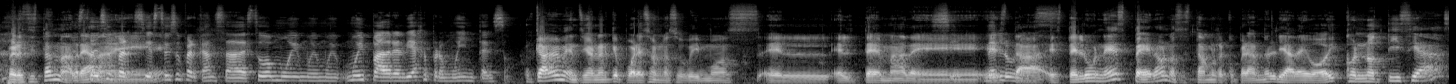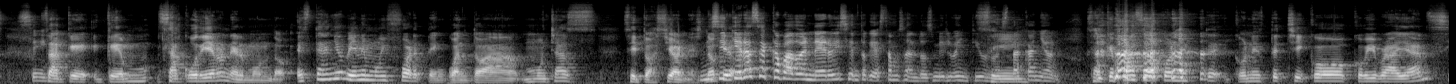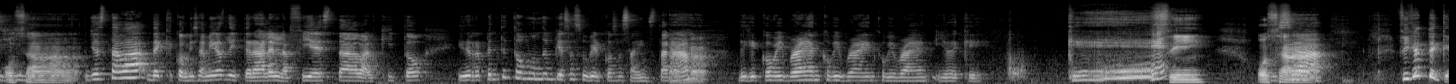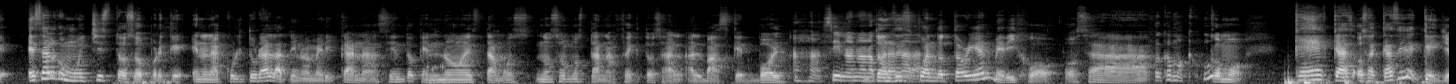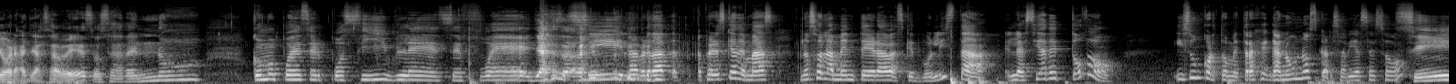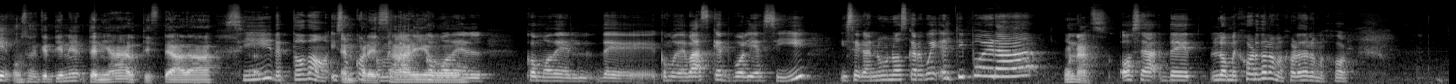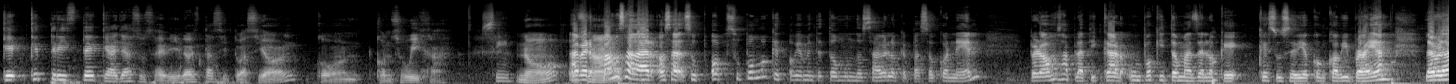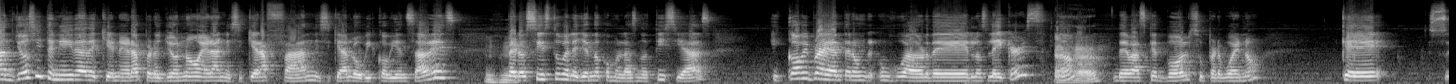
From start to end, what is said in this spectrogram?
Pero sí estás madreada, Estoy súper- ¿eh? Sí, estoy súper cansada, estuvo muy, muy, muy, muy padre el viaje, pero muy intenso. Cabe mencionar que por eso no subimos el, el tema de, Sí, de esta- lunes. este lunes, pero nos estamos recuperando el día de hoy con noticias Sí. o sea, que, que sacudieron el mundo. Este año viene muy fuerte en cuanto a muchas situaciones. Ni No quiero- siquiera se ha acabado enero y siento que ya estamos en el 2021, Sí. está cañón. O sea, ¿qué pasó con este, con este chico Kobe Bryant? Sí, o sea, yo estaba de que con mis amigas literal en la fiesta, barquito, y de repente todo el mundo empieza a subir cosas a Instagram Ajá. de que Kobe Bryant, Kobe Bryant, Kobe Bryant, y yo de que, ¿qué? sí. O, O sea, sea, fíjate que es algo muy chistoso porque en la cultura latinoamericana siento que no estamos, no somos tan afectos al, al básquetbol. ajá, sí, no, no, no, Entonces, para nada. cuando Torian me dijo, o sea, Fue como, uh, como, ¿qué? O sea, casi de que llora, ya sabes, o sea, de no, ¿cómo puede ser posible? Se fue, ya sabes. Sí, la verdad, pero es que además no solamente era basquetbolista, le hacía de todo. Hizo un cortometraje, ganó un Oscar, ¿sabías eso? Sí, o sea, que tiene, tenía artisteada. Sí, de todo. Hizo un cortometraje como del, como del, de, como de básquetbol y así, y se ganó un Oscar, güey. El tipo era, Unas. o sea, de lo mejor de lo mejor de lo mejor. Qué, qué triste que haya sucedido esta situación con, con su hija, Sí. ¿no? O A ver, sea, vamos a dar, o sea, sup- supongo que obviamente todo el mundo sabe lo que pasó con él, pero vamos a platicar un poquito más de lo que, que sucedió con Kobe Bryant. La verdad, yo sí tenía idea de quién era, pero yo no era ni siquiera fan, ni siquiera lo ubico bien, ¿sabes? Pero sí estuve leyendo como las noticias. Y Kobe Bryant era un, un jugador de los Lakers, ¿no? De básquetbol, súper bueno, que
